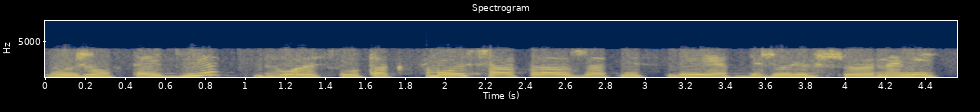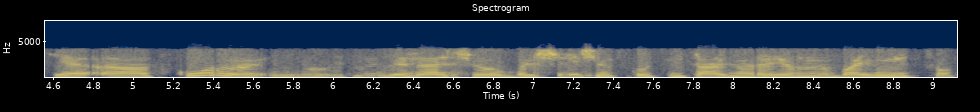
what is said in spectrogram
Выжил в тайге двое суток. Малыша сразу же отнесли в дежурившую на месте э, скорую и в ближайшую Большереченскую центральную районную больницу.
